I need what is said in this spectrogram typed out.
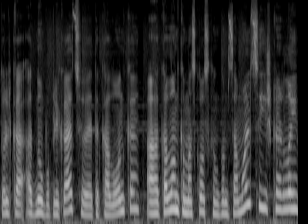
только одну публикацию, это колонка. А колонка московского комсомольца Ишкарлы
